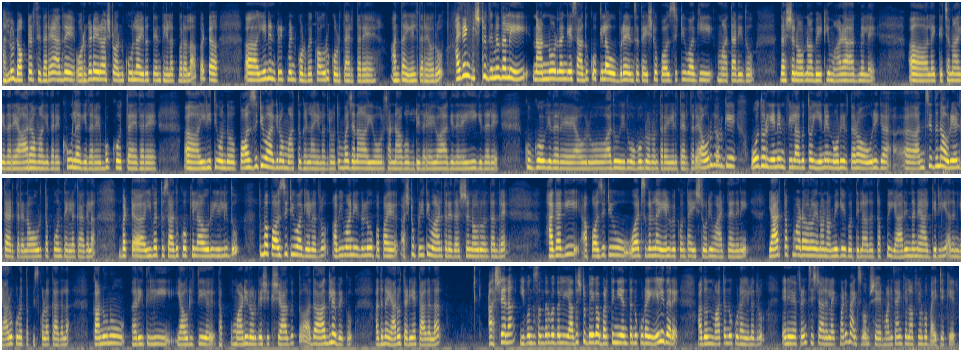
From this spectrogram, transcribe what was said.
ಅಲ್ಲೂ ಡಾಕ್ಟರ್ಸ್ ಇದ್ದಾರೆ, ಆದರೆ ಹೊರಗಡೆ ಇರೋ ಅಷ್ಟು ಅನುಕೂಲ ಇರುತ್ತೆ ಅಂತ ಹೇಳಕ್ಕೆ ಬರಲ್ಲ. ಬಟ್ ಏನೇನು ಟ್ರೀಟ್ಮೆಂಟ್ ಕೊಡಬೇಕು ಅವರು ಕೊಡ್ತಾ ಇರ್ತಾರೆ ಅಂತ ಹೇಳ್ತಾರೆ ಅವರು. ಐ ಥಿಂಕ್ ಇಷ್ಟು ದಿನದಲ್ಲಿ ನಾನು ನೋಡ್ದಂಗೆ ಸಾಧು ಕೋಕಿಲ ಒಬ್ಬರೇ ಅನಿಸುತ್ತೆ, ಎಷ್ಟು ಪಾಸಿಟಿವ್ ಆಗಿ ಮಾತಾಡಿದ್ದು. ದರ್ಶನ್ ಅವ್ರನ್ನ ಭೇಟಿ ಮಾಡಾದಮೇಲೆ. ಲೈಕ್ ಚೆನ್ನಾಗಿದ್ದಾರೆ, ಆರಾಮಾಗಿದ್ದಾರೆ, ಕೂಲಾಗಿದ್ದಾರೆ ಬುಕ್ ಓದ್ತಾ ಇದ್ದಾರೆ. ಈ ರೀತಿ ಒಂದು ಪಾಸಿಟಿವ್ ಆಗಿರೋ ಮಾತುಗಳನ್ನ ಹೇಳಿದ್ರು. ತುಂಬ ಜನ ಅಯ್ಯೋ ಅವ್ರು ಸಣ್ಣ ಆಗೋಗ್ಬಿಟ್ಟಿದ್ದಾರೆ, ಅಯ್ಯೋ ಆಗಿದ್ದಾರೆ ಹೀಗಿದ್ದಾರೆ ಕುಗ್ಗೋಗಿದ್ದಾರೆ, ಅವರು ಅದು ಇದು ಒಬ್ಬೊಬ್ರು ಒಂದೊಂದು ಥರ ಹೇಳ್ತಾ ಇರ್ತಾರೆ. ಅವ್ರಿಗೆ ಅವ್ರಿಗೆ ಓದೋರ್ಗೆ ಏನೇನು ಫೀಲ್ ಆಗುತ್ತೋ, ಏನೇನು ನೋಡಿರ್ತಾರೋ ಅವ್ರಿಗೆ ಅನಿಸಿದ್ದನ್ನ ಅವ್ರು ಹೇಳ್ತಾ ಇರ್ತಾರೆ. ನಾವು ಅವ್ರು ತಪ್ಪು ಅಂತ ಹೇಳೋಕ್ಕಾಗಲ್ಲ. ಬಟ್ ಇವತ್ತು ಸಾಧು ಅವರು ಹೇಳಿದ್ದು ತುಂಬ ಪಾಸಿಟಿವ್ ಆಗಿ ಹೇಳಿದ್ರು. ಅಭಿಮಾನಿಗಳು ಪಾಪ ಅಷ್ಟು ಪ್ರೀತಿ ಮಾಡ್ತಾರೆ ದರ್ಶನ್ ಅವರು ಅಂತಂದರೆ. ಹಾಗಾಗಿ ಆ ಪಾಸಿಟಿವ್ ವರ್ಡ್ಸ್ಗಳನ್ನ ಹೇಳ್ಬೇಕು ಅಂತ ಈ ಸ್ಟೋರಿ ಮಾಡ್ತಾ ಇದ್ದೀನಿ. ಯಾರು ತಪ್ಪು ಮಾಡೋರೋ ಏನೋ ನಮಗೆ ಗೊತ್ತಿಲ್ಲ. ಅದು ತಪ್ಪು ಯಾರಿಂದನೇ ಆಗಿರಲಿ ಅದನ್ನು ಯಾರೂ ಕೂಡ ತಪ್ಪಿಸ್ಕೊಳ್ಳೋಕ್ಕಾಗಲ್ಲ ಕಾನೂನು ರೀತಿಲಿ ಯಾವ ರೀತಿ ತಪ್ಪು ಮಾಡಿರೋರಿಗೆ ಶಿಕ್ಷೆ ಆಗುತ್ತೋ ಅದು ಆಗಲೇಬೇಕು. ಅದನ್ನು ಯಾರೂ ತಡೆಯೋಕ್ಕಾಗಲ್ಲ. ಅಷ್ಟೇ ಅಲ್ಲ, ಈ ಒಂದು ಸಂದರ್ಭದಲ್ಲಿ ಆದಷ್ಟು ಬೇಗ ಬರ್ತೀನಿ ಅಂತಲೂ ಕೂಡ ಹೇಳಿದ್ದಾರೆ. ಅದೊಂದು ಮಾತನ್ನು ಕೂಡ ಹೇಳಿದ್ರು. ಎನಿವೇ ಫ್ರೆಂಡ್ಸ್ ಇಷ್ಟ ಆದರೆ ಲೈಕ್ ಮಾಡಿ ಮ್ಯಾಕ್ಸಿಮಮ್ ಶೇರ್ ಮಾಡಿ. Thank you love you bye take care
